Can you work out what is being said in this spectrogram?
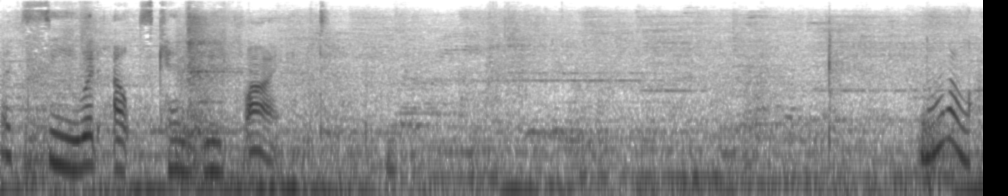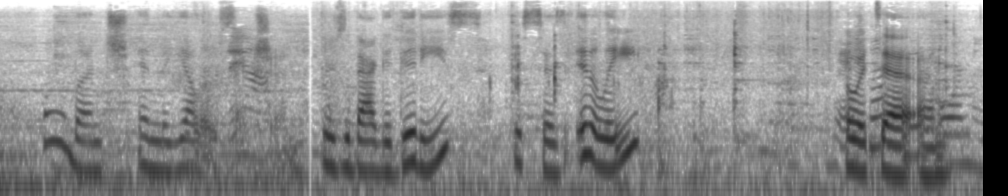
Let's see, what else can we find? Not a whole bunch in the yellow section. There's a bag of goodies. This says Italy. Oh, it's a. Um,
